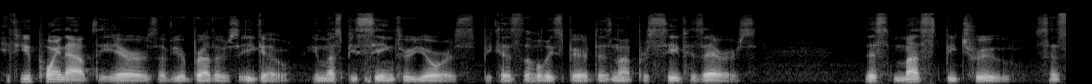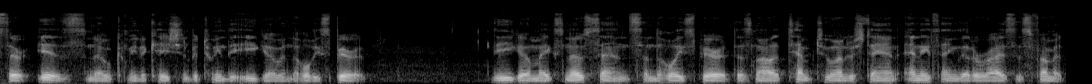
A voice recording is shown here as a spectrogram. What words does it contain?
If you point out the errors of your brother's ego, you must be seeing through yours, because the Holy Spirit does not perceive his errors. This must be true, since there is no communication between the ego and the Holy Spirit. The ego makes no sense, and the Holy Spirit does not attempt to understand anything that arises from it.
